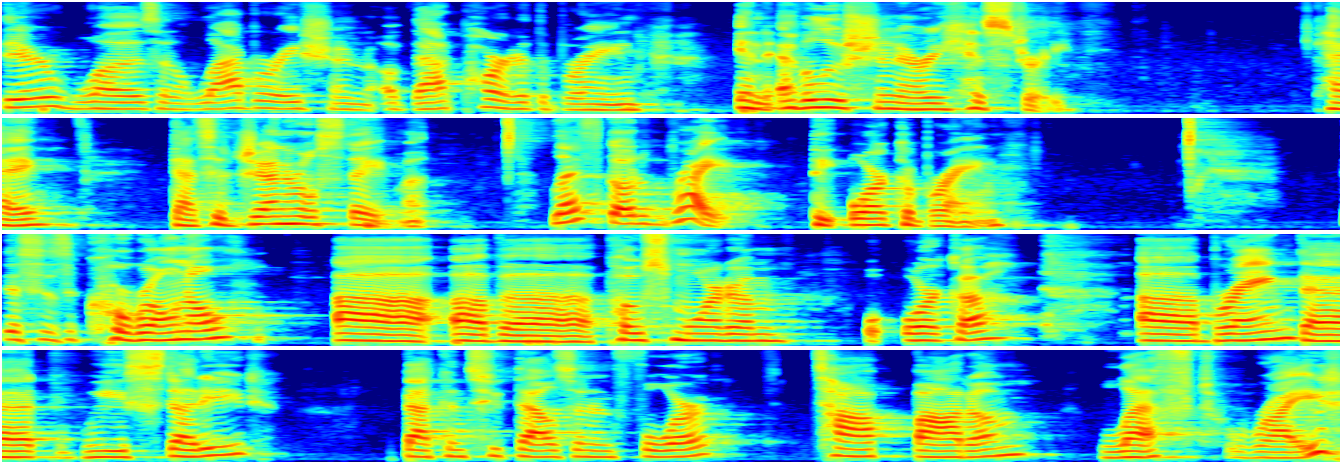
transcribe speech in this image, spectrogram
there was an elaboration of that part of the brain in evolutionary history. Okay, that's a general statement. Let's go to right, the orca brain. This is a coronal uh, of a postmortem orca uh, brain that we studied back in 2004, top, bottom, left, right.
